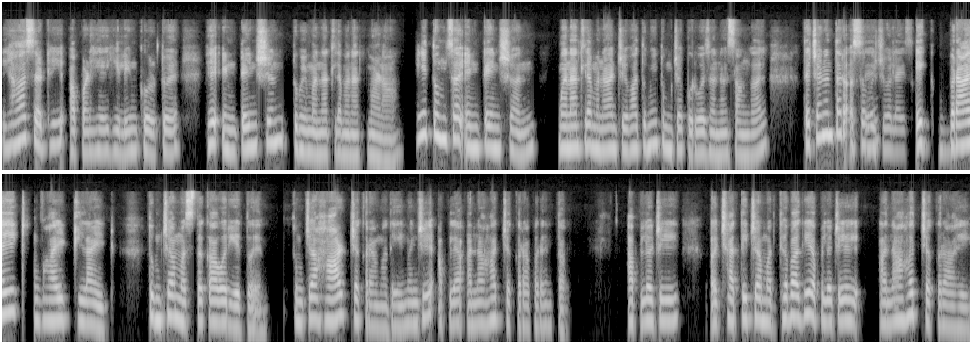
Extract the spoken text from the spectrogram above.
ह्यासाठी आपण हे हीलिंग करतोय. हे इंटेन्शन तुम्ही मनातल्या मनात म्हणा. हे तुमचं इंटेन्शन मनातल्या मनात जेव्हा तुम्ही तुमच्या पूर्वजांना सांगाल, त्याच्यानंतर असं व्हिज्युअलाइज एक ब्राईट व्हाईट लाइट तुमच्या मस्तकावर येतोय. तुमच्या हार्ट चक्रामध्ये म्हणजे आपल्या अनाहत चक्रापर्यंत. आपलं जे छातीच्या मध्यभागी आपलं जे अनाहत चक्र आहे,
